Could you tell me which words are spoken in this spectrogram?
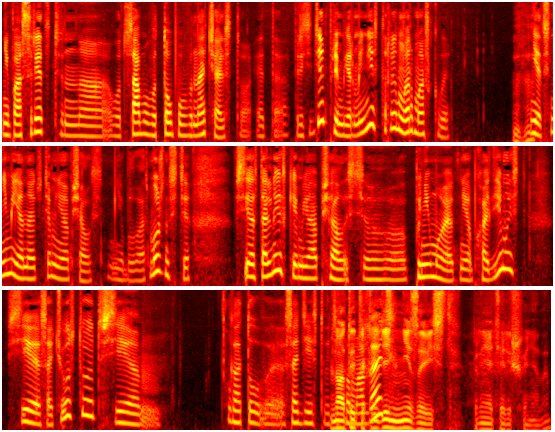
непосредственно вот самого топового начальства. Это президент, премьер-министр и мэр Москвы. Угу. Нет, с ними я на эту тему не общалась, не было возможности. Все остальные, с кем я общалась, э, понимают необходимость, все сочувствуют, все готовы содействовать Но и помогать. Но от этих людей не зависит принятие решения, да?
